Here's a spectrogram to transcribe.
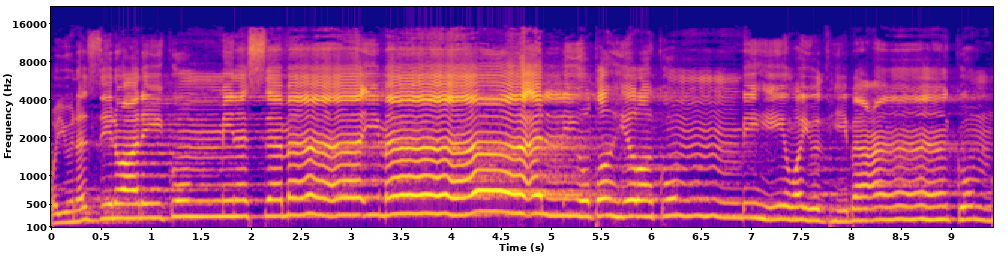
وينزل عليكم من السماء ماء ليطهركم به ويذهب عنكم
